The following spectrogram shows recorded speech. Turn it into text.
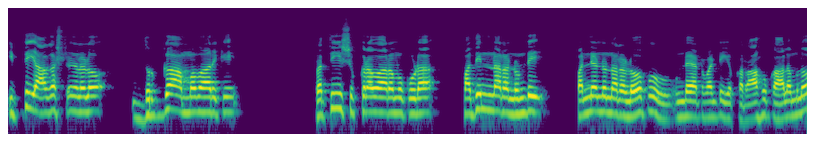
ఇట్టి ఆగస్టు నెలలో దుర్గా అమ్మవారికి ప్రతి శుక్రవారము కూడా పదిన్నర నుండి పన్నెండున్నర లోపు ఉండేటువంటి యొక్క రాహు కాలంలో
